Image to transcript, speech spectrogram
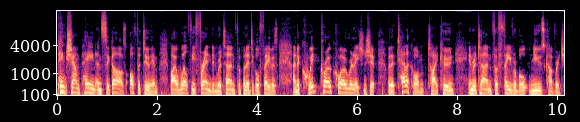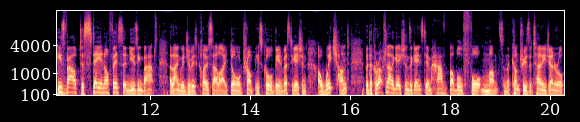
Pink champagne and cigars offered to him by a wealthy friend in return for political favours, and a quid pro quo relationship with a telecom tycoon in return for favourable news coverage. He's vowed to stay in office and using perhaps the language of his close ally Donald Trump. He's called the investigation a witch hunt, but the corruption allegations against him have bubbled for months, and the country's Attorney General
